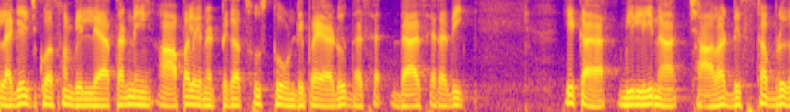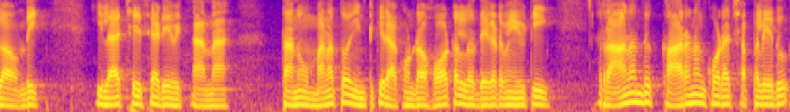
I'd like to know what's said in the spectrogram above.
లగేజ్ కోసం వెళ్ళే అతన్ని ఆపలేనట్టుగా చూస్తూ ఉండిపోయాడు దశ దాశరథి. ఇక విలీన చాలా డిస్టర్బ్డ్గా ఉంది. ఇలా చేశాడేమిటి నాన్న? తను మనతో ఇంటికి రాకుండా హోటల్లో దిగడం ఏమిటి? రానందుకు కారణం కూడా చెప్పలేదు.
